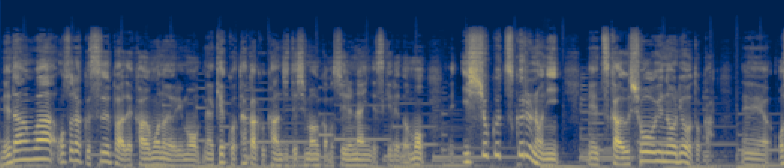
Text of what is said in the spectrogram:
値段はおそらくスーパーで買うものよりも、ね、結構高く感じてしまうかもしれないんですけれども、一食作るのに、ね、使う醤油の量とか、えー、お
